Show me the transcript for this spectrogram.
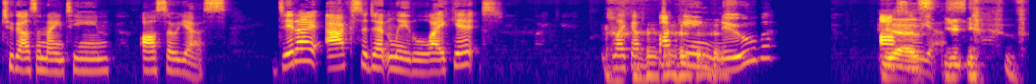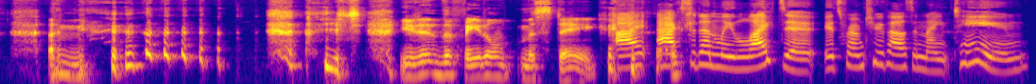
2019? Also, yes. Did I accidentally like it like a fucking noob? Also, yes. yes. You, you, you, you did the fatal mistake. I accidentally liked it. It's from 2019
